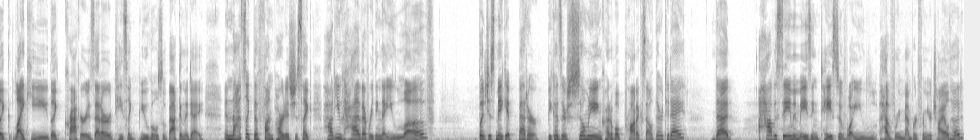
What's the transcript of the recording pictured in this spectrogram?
like likey like crackers that are taste like bugles of back in the day. And that's like the fun part. It's just like how do you have everything that you love but just make it better? Because there's so many incredible products out there today that have the same amazing taste of what you have remembered from your childhood.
